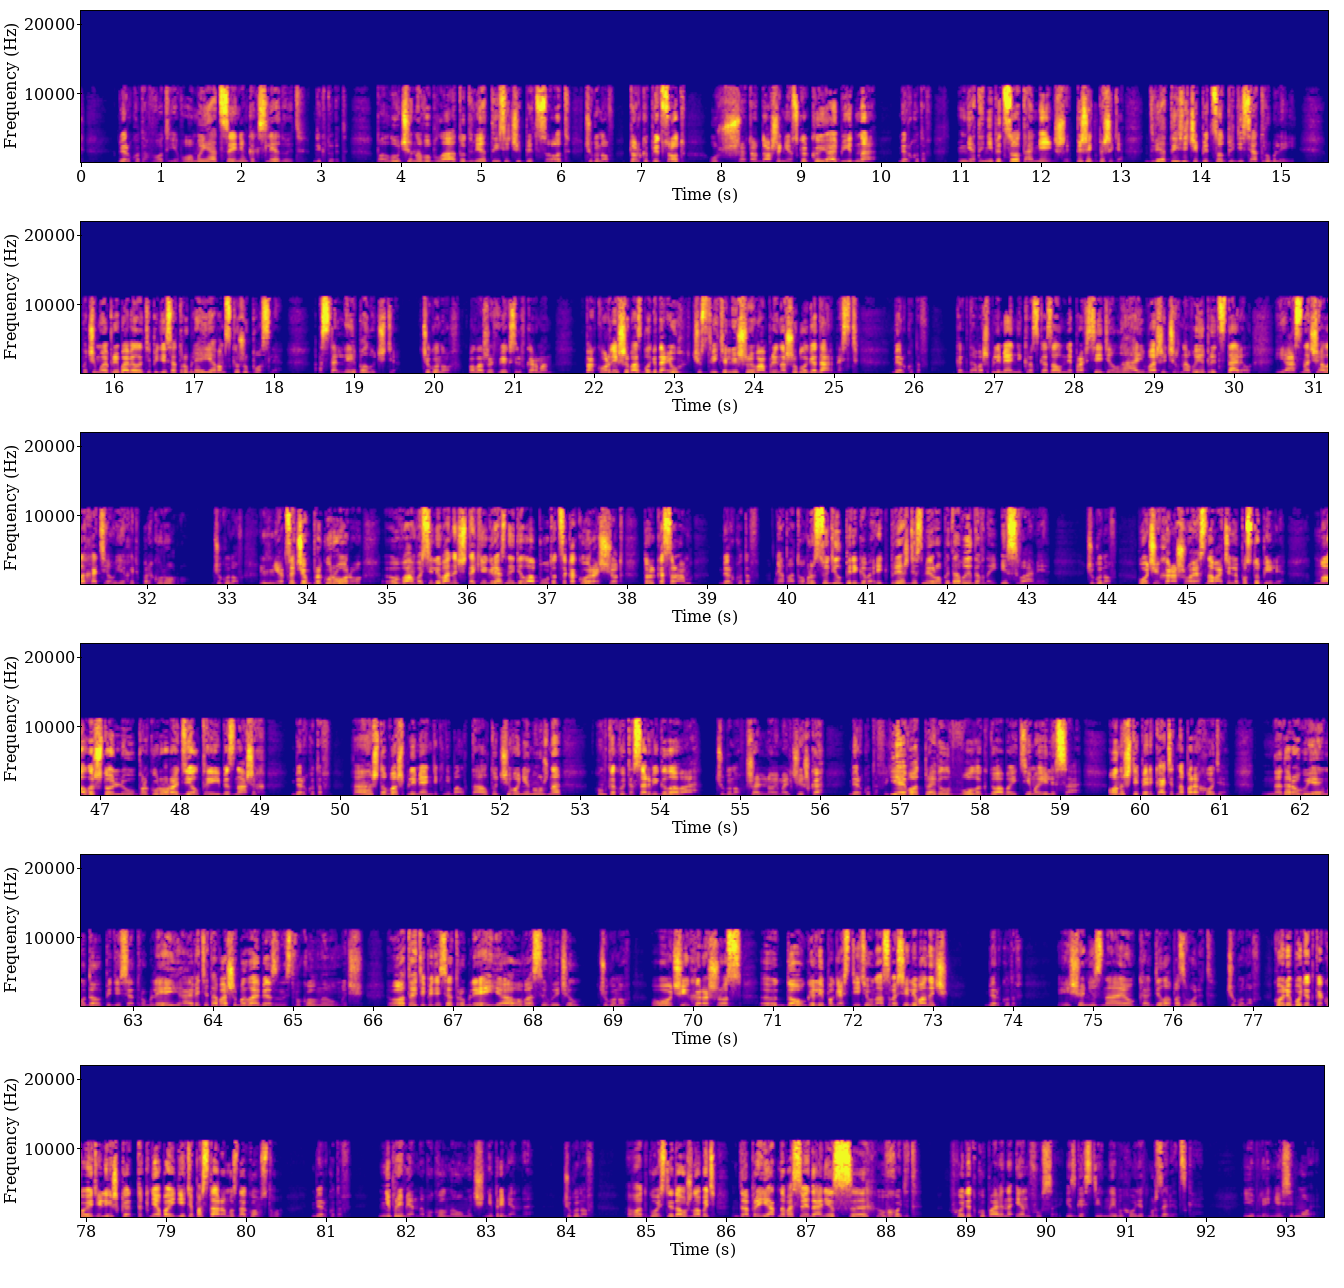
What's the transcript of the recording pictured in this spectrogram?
Беркутов, вот его мы и оценим как следует. Диктует. Получено в уплату 2500. Чугунов. Только 500? Уж это даже несколько и обидно. Беркутов. Нет, и не 500, а меньше. Пишите, пишите. 2550 рублей. Почему я прибавил эти 50 рублей, я вам скажу после. Остальные получите. Чугунов, положив вексель в карман. Покорнейше вас благодарю. Чувствительнейшую вам приношу благодарность. Беркутов. Когда ваш племянник рассказал мне про все дела и ваши черновые представил, я сначала хотел ехать к прокурору. Чугунов. Нет, зачем прокурору? Вам, Василий Иванович, такие грязные дела путаться, какой расчет? Только срам. Беркутов. А потом рассудил переговорить прежде с Миропой Давыдовной и с вами. Чугунов. Очень хорошо и основательно поступили. Мало что ли у прокурора дел-то и без наших. Беркутов. А чтоб ваш племянник не болтал тут чего не нужно, он какой-то сорви голова. Чугунов. Шальной мальчишка. Беркутов. Я его отправил в Вологду обойти мои леса. Он уж теперь катит на пароходе. На дорогу я ему дал 50 рублей, а ведь это ваша была обязанность, Вукол Наумыч. Вот эти 50 рублей я у вас и вычел. Чугунов. Очень хорошо-с. Э, долго ли погостите у нас, Василий Иванович? Беркутов. Еще не знаю, как дела позволят. Чугунов. Коли будет какое делишко, так не обойдите по старому знакомству. Беркутов. Непременно, Вукол Наумыч, непременно. Чугунов. Вот гости должно быть. Да приятного свидания с... Э, уходит. Входят Купавина и Анфуса. Из гостиной выходит Мурзовецкая. Явление седьмое.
